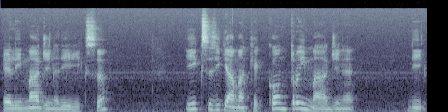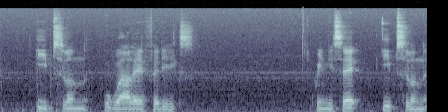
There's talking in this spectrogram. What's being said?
è l'immagine di x, x si chiama anche controimmagine di y uguale f di x. Quindi se y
